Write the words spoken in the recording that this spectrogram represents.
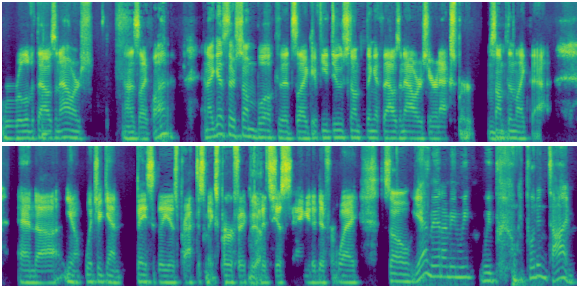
rule of a thousand hours. And I was like, what? And I guess there's some book that's like, if you do something a thousand hours, you're an expert, Mhm. something like that. And, uh, you know, which again, basically is practice makes perfect, Yeah. but it's just saying it a different way. So yeah, man, I mean, we, we, we put in time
